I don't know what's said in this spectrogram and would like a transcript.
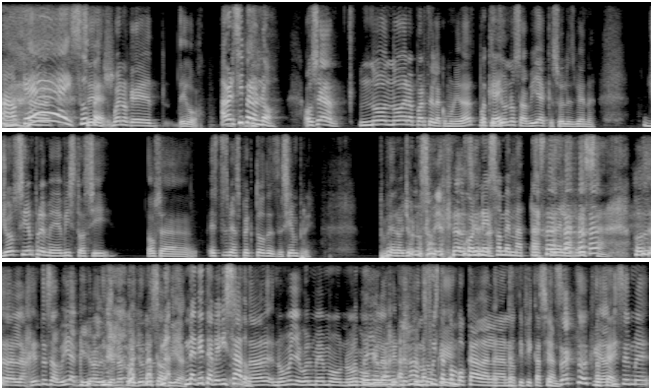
Ah, ok, súper. Bueno, que digo, A ver, sí, pero no. o sea, no, no era parte de la comunidad porque Ok. yo no sabía que soy lesbiana. Yo siempre me he visto así. O sea, este es mi aspecto desde siempre. pero yo no sabía que era Con lesbiana. eso me mataste de la risa. O sea, la gente sabía que yo era lesbiana, pero yo no sabía. Nadie te había avisado. Nada- no me llegó el memo, ¿no? No, Como te que llegó la gente ajá, no fuiste que- convocada a la notificación. Exacto, que avísenme,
